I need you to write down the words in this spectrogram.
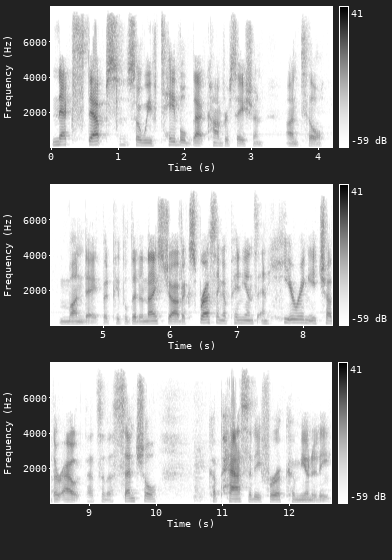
next steps, so we've tabled that conversation until Monday. But people did a nice job expressing opinions and hearing each other out. That's an essential capacity for a community,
